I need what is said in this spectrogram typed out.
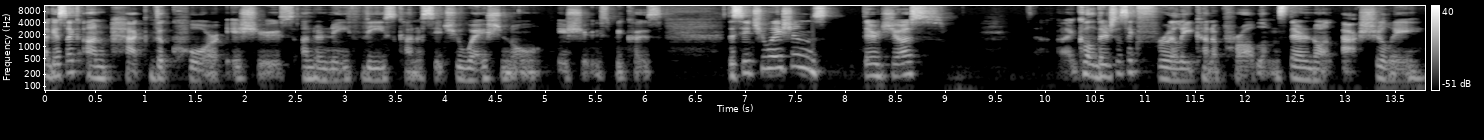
I guess like unpack the core issues underneath these kind of situational issues because the situations they're just I call they're just like frilly kind of problems. They're not actually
